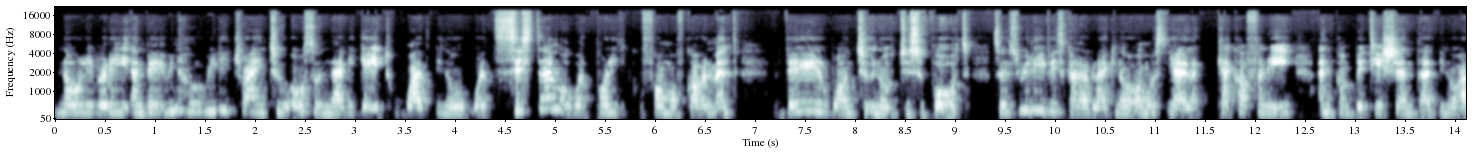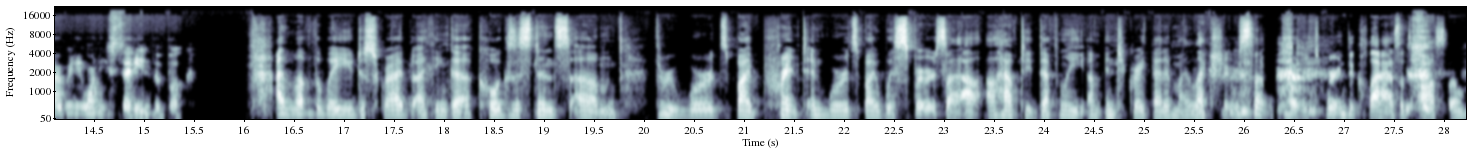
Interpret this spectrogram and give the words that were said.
no liberty, and they, you know, really trying to also navigate what, you know, what system or what political form of government they want to you know to support. So it's really this kind of like you know almost yeah like cacophony and competition that you know i really want to study in the book. I love the way you described, I think, coexistence um, through words by print and words by whispers. I'll, I'll have to definitely um, integrate that in my lectures I return to class. It's awesome.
